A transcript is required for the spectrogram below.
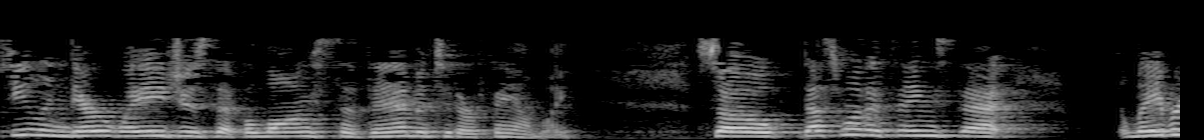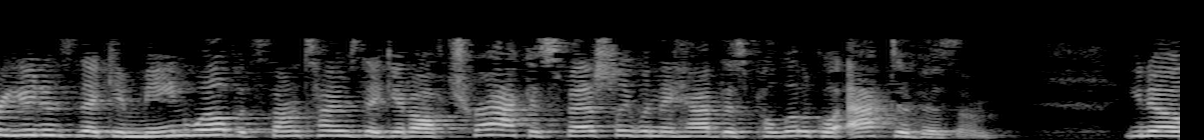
stealing their wages that belongs to them and to their family. So that's one of the things that labor unions, they can mean well, but sometimes they get off track, especially when they have this political activism. You know,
